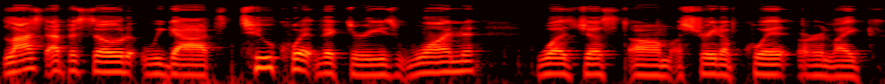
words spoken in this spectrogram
last episode we got two quit victories. One was just um, a straight up quit or like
